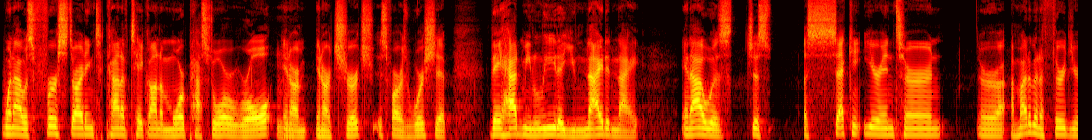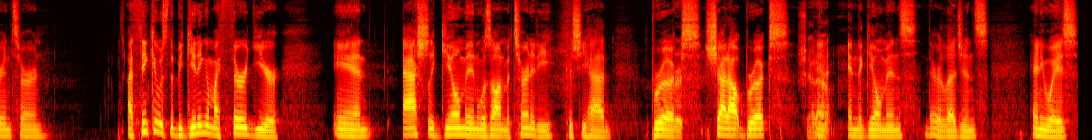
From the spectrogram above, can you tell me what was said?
when I was first starting to kind of take on a more pastoral role in mm-hmm. our in our church as far as worship, they had me lead a united night, and I was just a second year intern, or I might have been a third year intern. I think it was the beginning of my third year, and Ashley Gilman was on maternity because she had Brooks. Shout out Brooks. Shout and, out. and the Gilmans. They're legends. Anyways,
